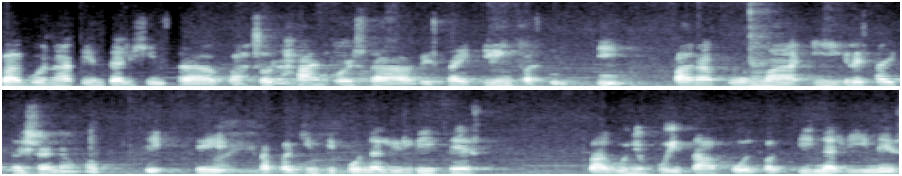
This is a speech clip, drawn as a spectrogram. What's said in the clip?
bago natin dalhin sa basurahan or sa recycling facility para po ma-recycle siya ng mabuti. Kasi Ayun. kapag hindi po nalilinis, bago niyo po itapon, pag pinalinis,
